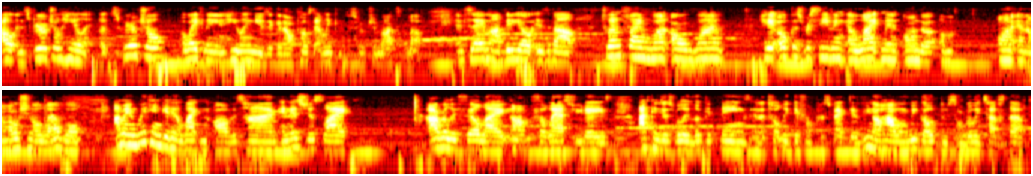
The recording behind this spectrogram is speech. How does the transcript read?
oh, and spiritual healing, uh, spiritual awakening and healing music, and I'll post that link in the description box below. And today my video is about Twin Flame 101. Heyoka's receiving enlightenment on the um, on an emotional level. I mean, we can get enlightened all the time, and it's just like I really feel like um, for the last few days, I can just really look at things in a totally different perspective. You know how when we go through some really tough stuff,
